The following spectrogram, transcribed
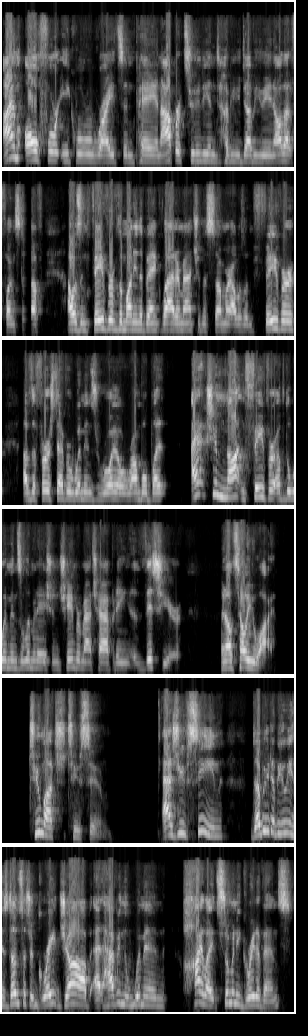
I'm all for equal rights and pay and opportunity in WWE and all that fun stuff. I was in favor of the Money in the Bank ladder match in the summer. I was in favor of the first ever women's Royal Rumble, but I actually am not in favor of the women's elimination chamber match happening this year. And I'll tell you why. Too much too soon. As you've seen, WWE has done such a great job at having the women highlight so many great events,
